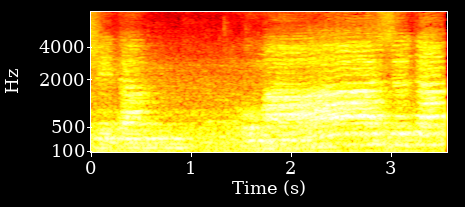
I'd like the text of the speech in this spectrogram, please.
षितं कुमाशुतं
